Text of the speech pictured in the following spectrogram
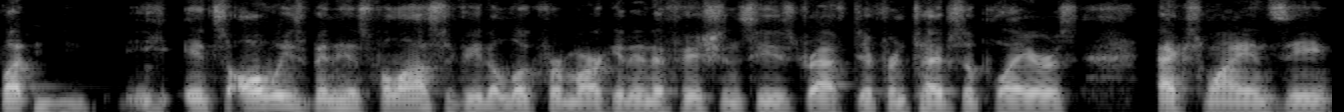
But mm-hmm. it's always been his philosophy to look for market inefficiencies, draft different types of players, X, Y, and Z.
